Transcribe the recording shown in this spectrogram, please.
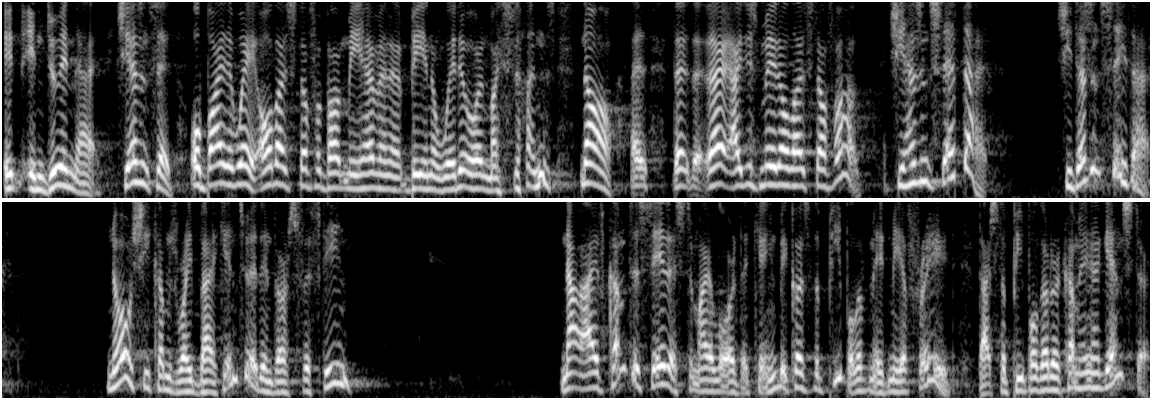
in, in, doing that, she hasn't said, "Oh, by the way, all that stuff about me having a, being a widow and my sons." No, I, that, that, I just made all that stuff up. She hasn't said that. She doesn't say that. No, she comes right back into it in verse 15. Now I've come to say this to my lord the king because the people have made me afraid. That's the people that are coming against her.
